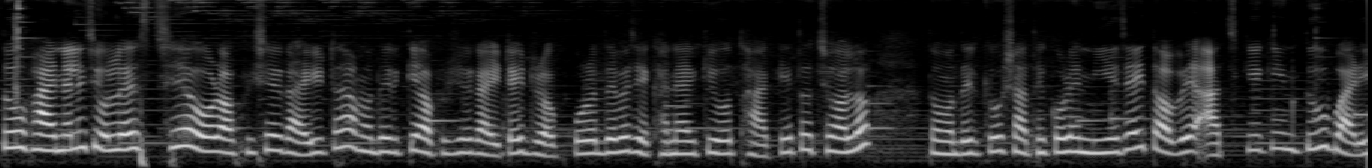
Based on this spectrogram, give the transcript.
তো ফাইনালি চলে এসছে ওর অফিসের গাড়িটা, আমাদেরকে অফিসের গাড়িটাই ড্রপ করে দেবে যেখানে আর কি ও থাকে। তো চলো তোমাদেরকেও সাথে করে নিয়ে যাই, তবে আজকে কিন্তু বাড়ি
